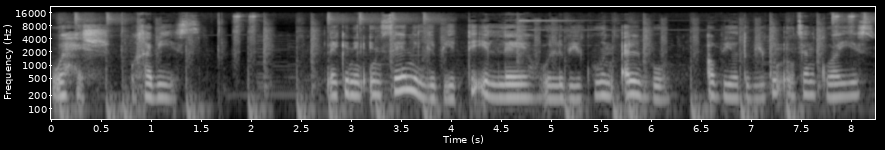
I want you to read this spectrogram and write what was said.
وحش وخبيث. لكن الإنسان اللي بيتقي الله واللي بيكون قلبه أبيض وبيكون إنسان كويس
